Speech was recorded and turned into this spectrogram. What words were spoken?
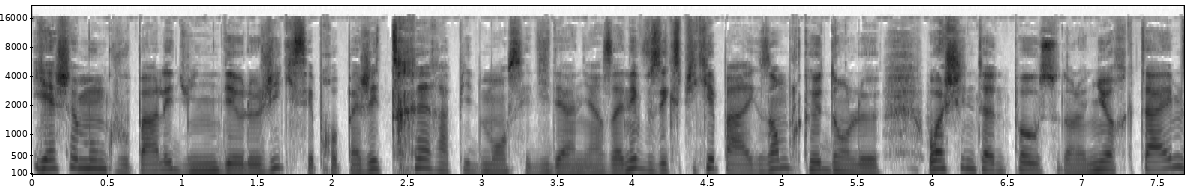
Yachamong, vous parlez d'une idéologie qui s'est propagée très rapidement ces dix dernières années. Vous expliquez par exemple que dans le Washington Post ou dans le New York Times,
